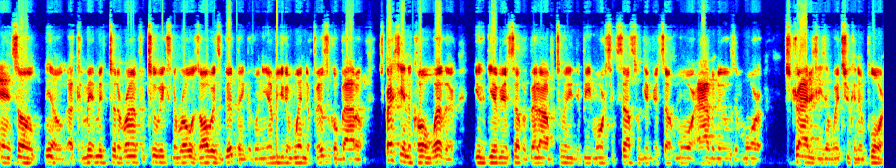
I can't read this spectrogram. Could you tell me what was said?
and so, you know, a commitment to the run for two weeks in a row is always a good thing because whenever you can win the physical battle, especially in the cold weather, you give yourself a better opportunity to be more successful, give yourself more avenues and more strategies in which you can employ.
